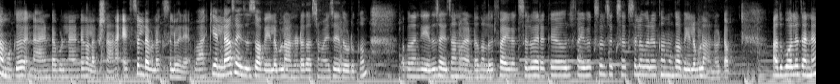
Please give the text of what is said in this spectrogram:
നമുക്ക് നയൻ ഡബിൾ നയന്റെ കളക്ഷനാണ് എക്സൽ ഡബിൾ എക്സൽ വരെ. ബാക്കി എല്ലാ സൈസസും അവൈലബിൾ ആണ് കേട്ടോ കസ്റ്റമൈസ് ചെയ്ത് കൊടുക്കും. അപ്പോൾ നിങ്ങൾക്ക് ഏത് സൈസാണ് വേണ്ടതെന്നുള്ളത് ഒരു ഫൈവ് എക്സൽ വരെയൊക്കെ ഒരു ഫൈവ് എക്സൽ സിക്സ് എക്സൽ വരെയൊക്കെ നമുക്ക് അവൈലബിൾ ആണ് കേട്ടോ അതുപോലെ തന്നെ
